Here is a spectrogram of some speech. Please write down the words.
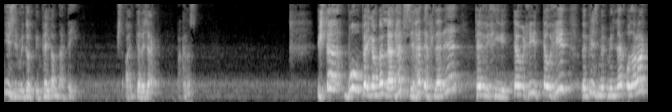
124 bin peygamber değil. İşte ayet gelecek. Bakınız. İşte bu peygamberler hepsi hedefleri tevhid, tevhid, tevhid ve biz müminler olarak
